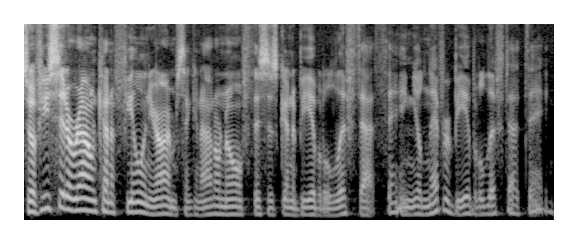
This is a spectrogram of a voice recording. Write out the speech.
So if you sit around kind of feeling your arms thinking, I don't know if this is going to be able to lift that thing, you'll never be able to lift that thing.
